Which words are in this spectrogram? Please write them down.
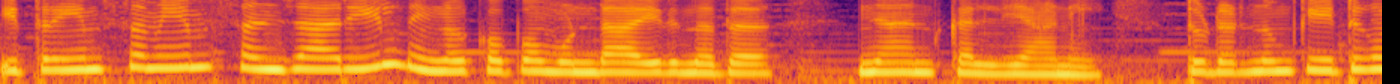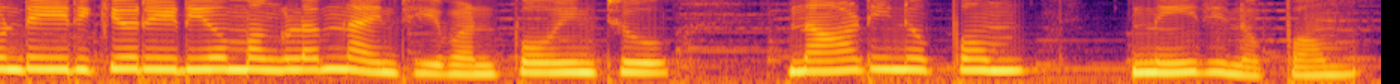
ഇത്രയും സമയം സഞ്ചാരിയിൽ നിങ്ങൾക്കൊപ്പം ഉണ്ടായിരുന്നത് ഞാൻ കല്യാണി. തുടർന്നും കേട്ടുകൊണ്ടേയിരിക്കും radio Mangalam ninety one point two. നാടിനൊപ്പം നേരിനൊപ്പം.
